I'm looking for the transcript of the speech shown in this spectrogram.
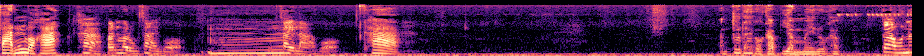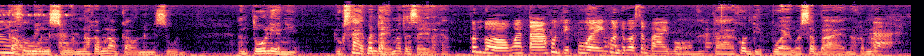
ฝันบ่คะค่ะฝันว่าลูกชายบอกอืลูมกชายลาบอกค่ะ อันตัวได้ก็ครับย้ำไม่รู้ครับเก้าหนึ่งเก้าศูหนนึ่งย์ศูนย์เนาะครับเนาะเก้าหนึ่งศูนย์อันตัวเรียนนี่ลูกชายเพิ่นใดมาแต่ไสล่ะครับเพิ่นบอกว่าตาคนที่ป่วยคนที่บ่สบายบอกค่ะตาคนที่ป่วยบ่สบายเนาะครับเนาะค่ะแ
